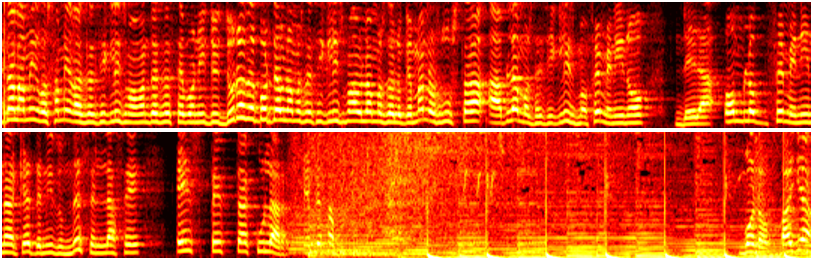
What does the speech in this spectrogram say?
tal amigos, amigas del ciclismo, amantes de este bonito y duro deporte? Hablamos de ciclismo, hablamos de lo que más nos gusta, hablamos de ciclismo femenino, de la Omloop femenina que ha tenido un desenlace espectacular. Empezamos. Bueno, vaya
